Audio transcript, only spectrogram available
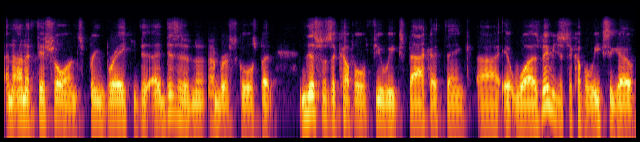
an unofficial on spring break. He visited a number of schools, but This was a couple few weeks back, I think uh, it was maybe just a couple weeks ago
